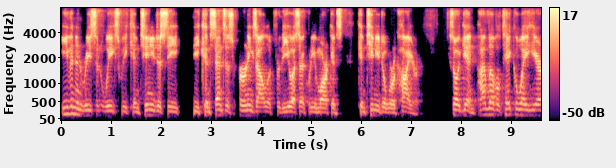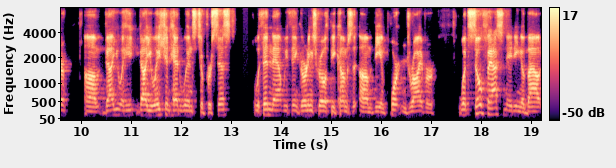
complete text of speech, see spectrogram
Even in recent weeks, we continue to see the consensus earnings outlook for the US equity markets continue to work higher. So again, high level takeaway here, um, valua- valuation headwinds to persist. Within that, we think earnings growth becomes um, the important driver. What's so fascinating about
